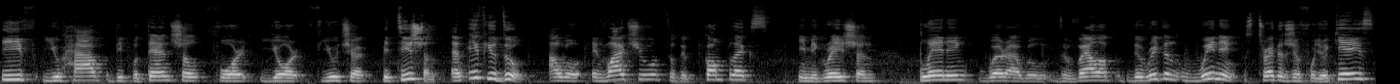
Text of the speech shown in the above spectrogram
if you have the potential for your future petition. And if you do, I will invite you to the complex immigration planning where I will develop the written winning strategy for your case,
